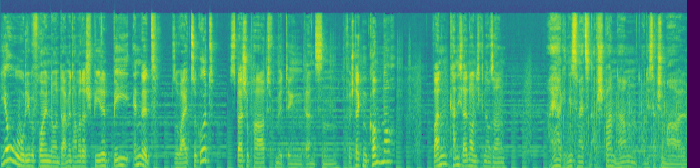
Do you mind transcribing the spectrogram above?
Jo, liebe Freunde, und damit haben wir das Spiel beendet. Soweit, so gut. Special Part mit den ganzen Verstecken kommt noch. Wann, kann ich leider noch nicht genau sagen. Naja, genießen wir jetzt den Abspann. Ne? Und ich sag schon mal,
